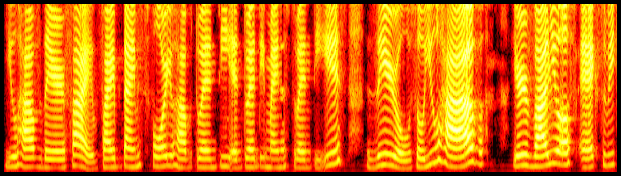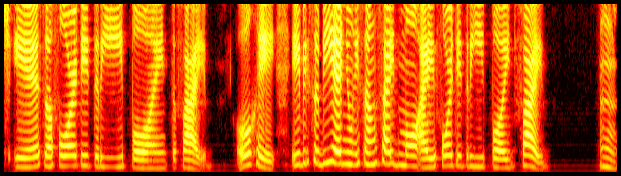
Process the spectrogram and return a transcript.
You have there 5. 5 times 4, you have 20 and 20 minus 20 is 0. So, you have your value of x which is 43.5. Okay, ibig sabihin yung isang side mo ay 43.5. Mm.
